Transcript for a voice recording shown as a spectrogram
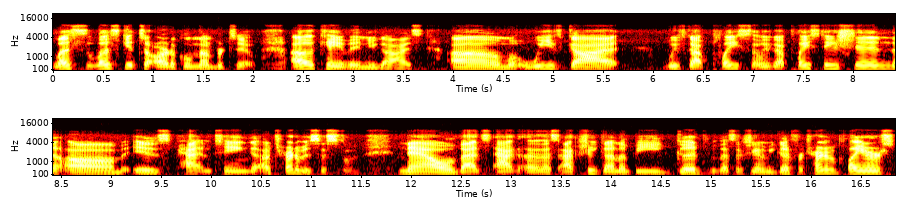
Let's let's get to article number two. Okay, then you guys. Um, we've got we've got place we've got PlayStation um, is patenting a tournament system. Now that's ac- uh, that's actually gonna be good. That's actually gonna be good for tournament players.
